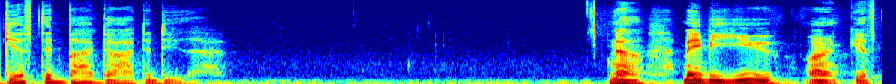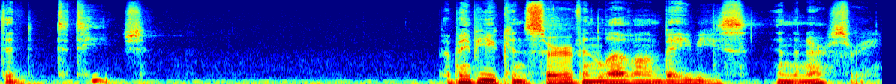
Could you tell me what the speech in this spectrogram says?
Gifted by God to do that. Now, maybe you aren't gifted to teach, but maybe you can serve and love on babies in the nursery.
